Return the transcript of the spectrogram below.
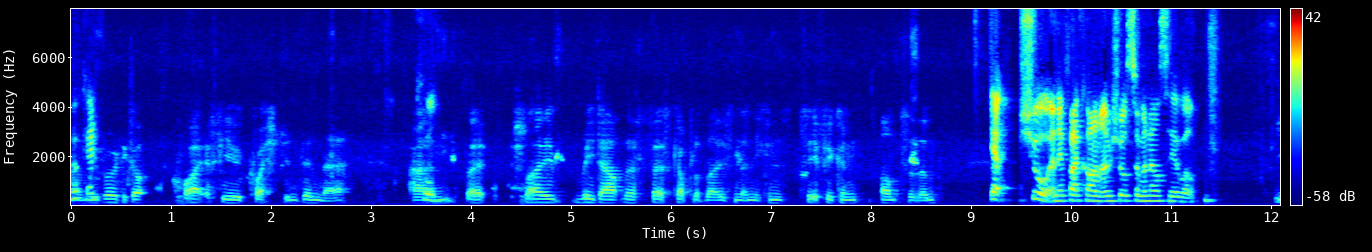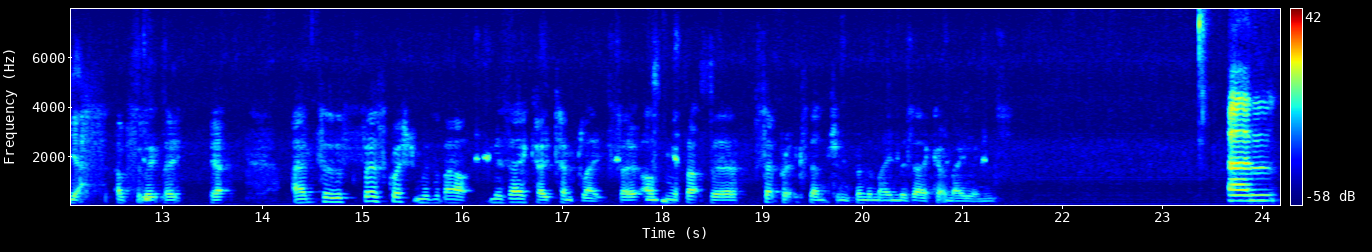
And okay. we've already got quite a few questions in there. Um, cool. So shall I read out the first couple of those and then you can see if you can answer them? Yeah, sure. And if I can't, I'm sure someone else here will. Yes, absolutely. Yeah. Um, so the first question was about Mosaico templates. So asking if that's a separate extension from the main Mosaico mailings. Um,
